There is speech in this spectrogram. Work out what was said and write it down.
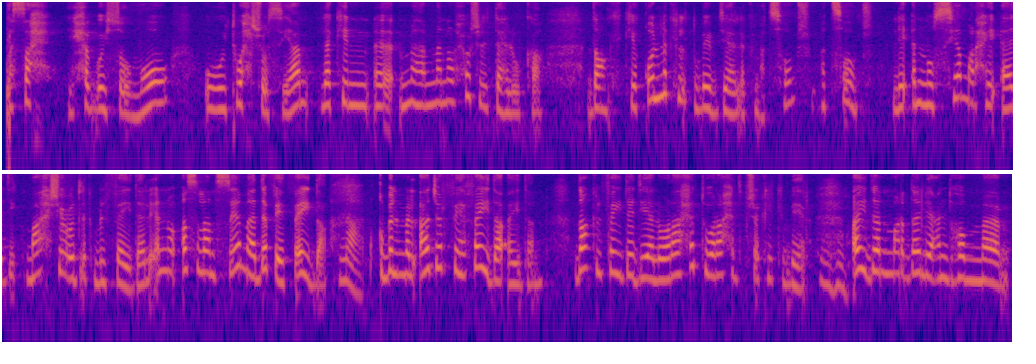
صح يحبوا يصوموا ويتوحشوا الصيام لكن آه، ما, ما نروحوش للتهلكه donc كي يقول لك الطبيب ديالك ما تصومش ما تصومش لأنه الصيام راح يأديك ما راحش يعود لك بالفايدة لأنه أصلا الصيام هذا فيه فايدة. نعم. قبل ما الأجر فيه فايدة أيضا. donc الفايدة ديالو راحت وراحت بشكل كبير. أيضا المرضى اللي عندهم آه،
